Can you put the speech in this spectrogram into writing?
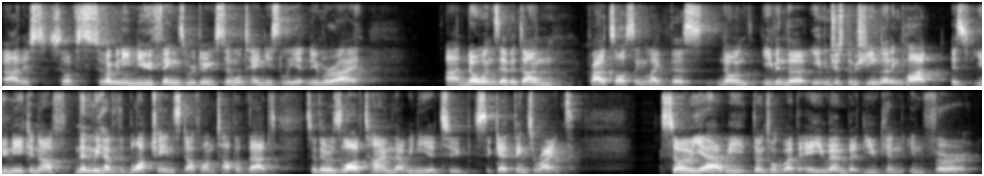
Uh, there's sort of so many new things we're doing simultaneously at Numerai. Uh, no one's ever done crowdsourcing like this. No one, even the even just the machine learning part is unique enough. And then we have the blockchain stuff on top of that. So there was a lot of time that we needed to, get things right. So yeah, we don't talk about the AUM, but you can infer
